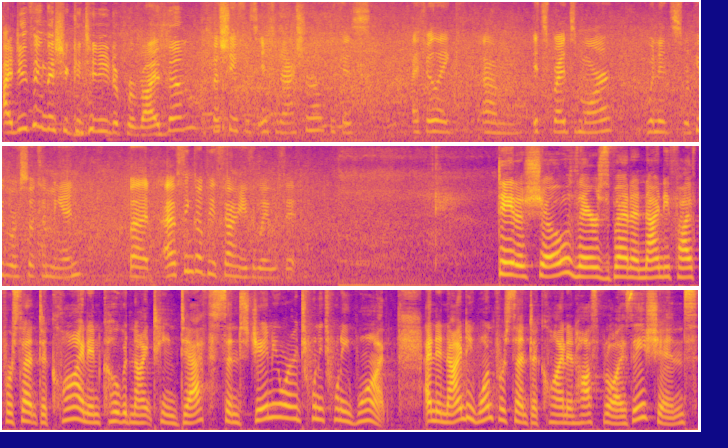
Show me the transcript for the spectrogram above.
I do think they should continue to provide them. Especially if it's international, because I feel like um, it spreads more when it's where people are still coming in. But I think I'll be fine either way with it. Data show there's been a 95% decline in COVID-19 deaths since January 2021 and a 91% decline in hospitalizations.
